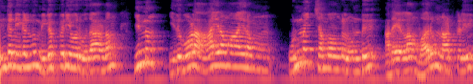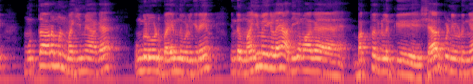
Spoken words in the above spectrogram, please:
இந்த நிகழ்வு மிகப்பெரிய ஒரு உதாரணம். இன்னும் இதுபோல் ஆயிரம் ஆயிரம் உண்மை சம்பவங்கள் உண்டு. அதையெல்லாம் வரும் நாட்களில் முத்தாரம்மன் மகிமையாக உங்களோடு பகிர்ந்து கொள்கிறேன். இந்த மகிமைகளை அதிகமாக பக்தர்களுக்கு ஷேர் பண்ணி விடுங்க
